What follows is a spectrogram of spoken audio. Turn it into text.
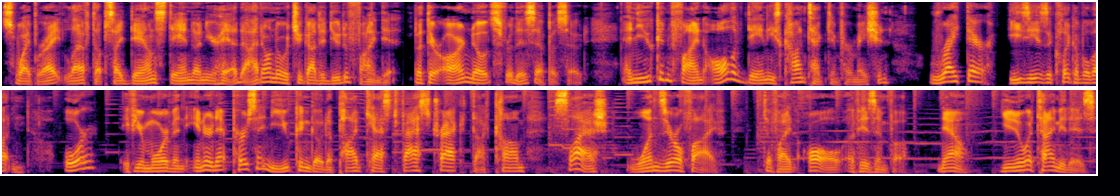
Swipe right, left, upside down, stand on your head. I don't know what you got to do to find it, but there are notes for this episode. And you can find all of Danny's contact information right there, easy as a click of a button. Or if you're more of an internet person, you can go to podcastfasttrack.com slash 105 to find all of his info. Now, you know what time it is.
